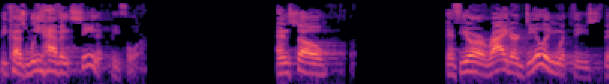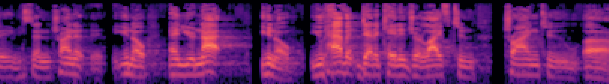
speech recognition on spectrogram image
because we haven't seen it before. And so, if you're a writer dealing with these things and trying to, you know, and you're not, you know, you haven't dedicated your life to trying to uh,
